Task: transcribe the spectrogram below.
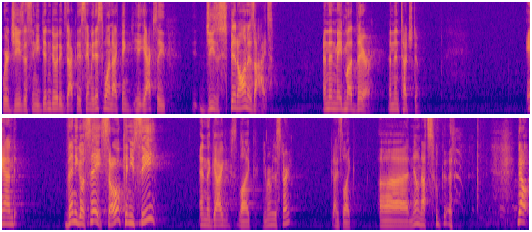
where Jesus, and he didn't do it exactly the same way. This one, I think he actually, Jesus spit on his eyes and then made mud there and then touched him. And then he goes, Say, so can you see? And the guy's like, Do you remember the story? guy's like, uh, No, not so good. now,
